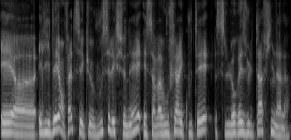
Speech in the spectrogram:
Et, euh, et l'idée, en fait, c'est que vous sélectionnez et ça va vous faire écouter le résultat final.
